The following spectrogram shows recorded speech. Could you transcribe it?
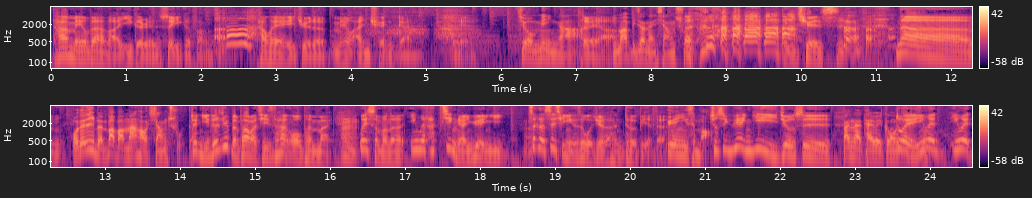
她没有办法一个人睡一个房间，她会觉得没有安全感，对。救命啊！对啊，你妈比较难相处，的确是。那我的日本爸爸蛮好相处的。对，你的日本爸爸其实他很 open mind，嗯，为什么呢？因为他竟然愿意，这个事情也是我觉得很特别的。愿意什么？就是愿意，就是搬来台北跟我。对，因为因为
